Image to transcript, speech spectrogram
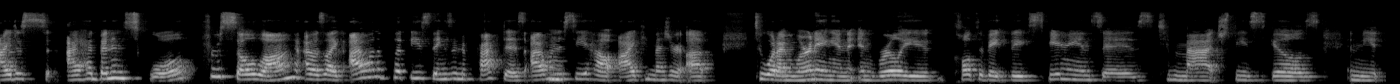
I just, I had been in school for so long. I was like, I want to put these things into practice. I want to mm. see how I can measure up to what I'm learning and, and really cultivate the experiences to match these skills and the,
